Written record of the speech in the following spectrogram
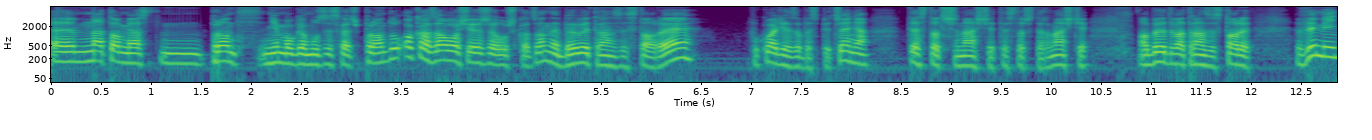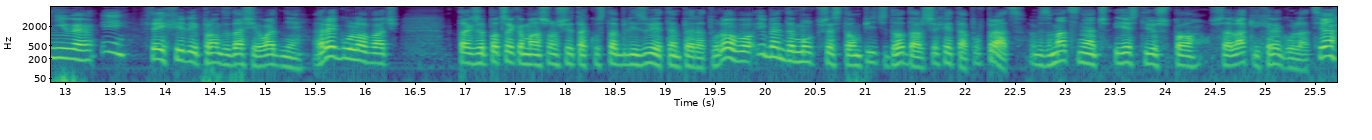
e, natomiast mm, prąd nie mogłem uzyskać prądu. Okazało się, że uszkodzone były tranzystory w układzie zabezpieczenia T113, T114. Obydwa tranzystory wymieniłem i w tej chwili prąd da się ładnie regulować. Także poczekam aż on się tak ustabilizuje temperaturowo i będę mógł przystąpić do dalszych etapów pracy. Wzmacniacz jest już po wszelakich regulacjach.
